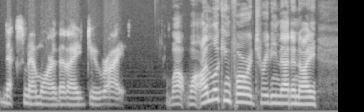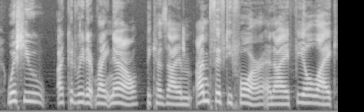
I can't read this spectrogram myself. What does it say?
next memoir that I do write. Well, well, I'm looking forward to reading that, and I wish you I could read it right now because I'm I'm 54 and I feel like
